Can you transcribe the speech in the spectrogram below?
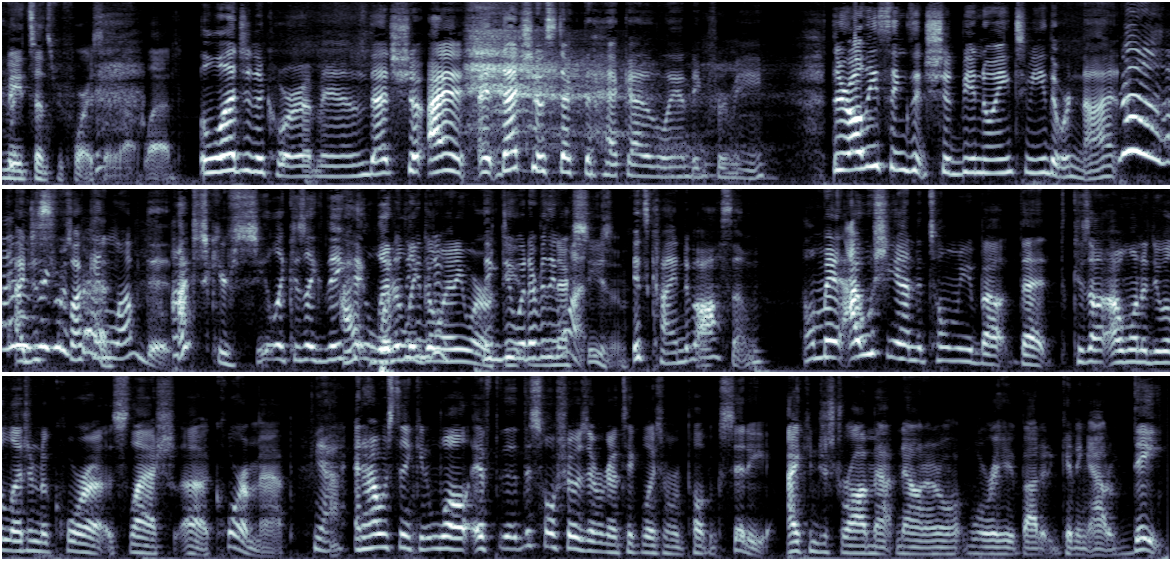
made sense before I said it out loud. Legend of Korra, man, that show. I, I that show stuck the heck out of the landing for me. There are all these things that should be annoying to me that were not. I, I don't just think it was fucking bad. loved it. I'm just curious to see, like, because like they I- are they literally go do? anywhere. They do the whatever they next want. season. It's kind of awesome. Oh man, I wish you hadn't told me about that because I, I want to do a Legend of Korra slash uh, Korra map. Yeah. And I was thinking, well, if the, this whole show is ever going to take place in Republic City, I can just draw a map now and I don't worry about it getting out of date.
